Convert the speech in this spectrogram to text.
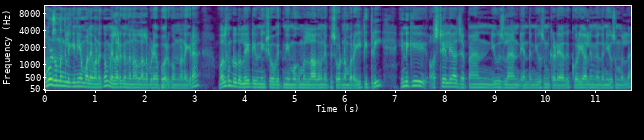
தமிழ் சொந்தங்களுக்கு இனிய மாலை வணக்கம். எல்லாருக்கும் இந்த நாள் நல்லபடியாக போயிருக்கும்னு நினைக்கிறேன். Welcome to the late evening show with me முகமல்லாதவன் எபிசோட் நம்பர் எயிட்டி த்ரீ இன்றைக்கி ஆஸ்திரேலியா ஜப்பான் நியூசிலாந்து எந்த நியூஸும் கிடையாது. கொரியாலையும் எந்த நியூஸும் இல்லை.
